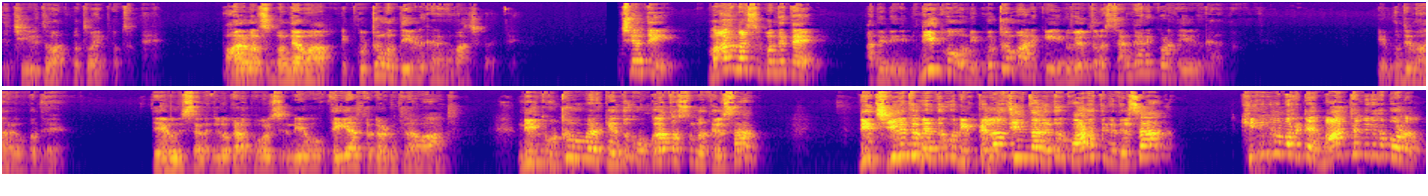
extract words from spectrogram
నీ జీవితం అద్భుతం అయిపోతుంది మారు మనసు పొందావా? నీ కుటుంబం దీవెనకరంగా మార్చబడింది. చెంది మారు మనసు పొందితే అది నీ నీకు నీ కుటుంబానికి నువ్వు వెళ్తున్న సంఘానికి కూడా దీవెనకరం నీ బుద్ధి మారకపోతే దేవుని సన్నిధిలో గడపవలసి నీవు దెయ్యాలతో గడుపుతున్నావా? నీ కుటుంబానికి ఎందుకు ఉగ్రత వస్తుందో తెలుసా? నీ జీవితం ఎందుకు నీ పిల్లల జీవితాలు ఎందుకు పాడవుతుందో తెలుసా? కింద ఒకటే మాట వినకపోవడం.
